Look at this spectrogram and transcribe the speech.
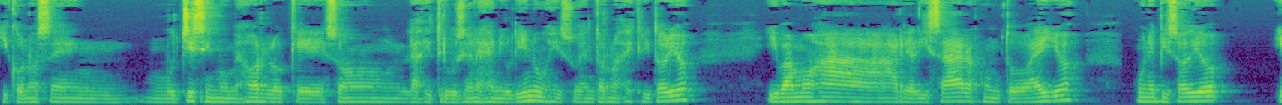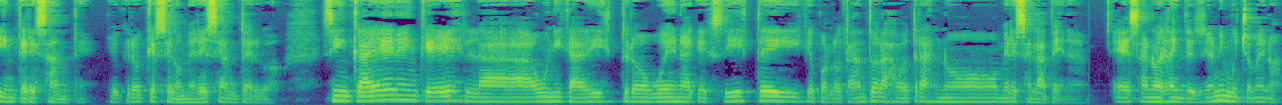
y conocen muchísimo mejor lo que son las distribuciones GNU Linux y sus entornos de escritorio y vamos a realizar junto a ellos un episodio interesante. Yo creo que se lo merece Antergo. Sin caer en que es la única distro buena que existe y que por lo tanto las otras no merecen la pena. Esa no es la intención ni mucho menos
